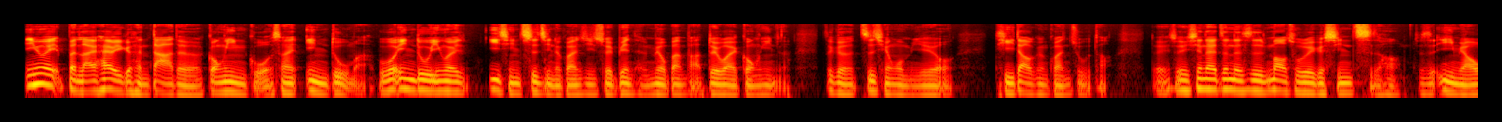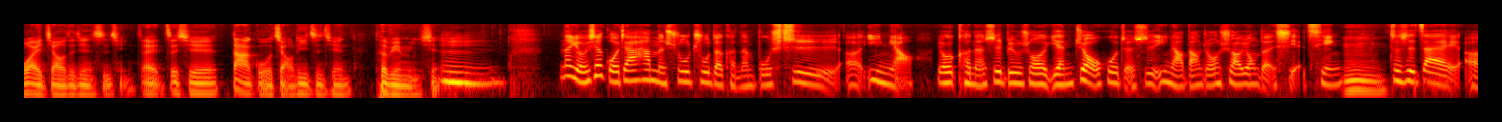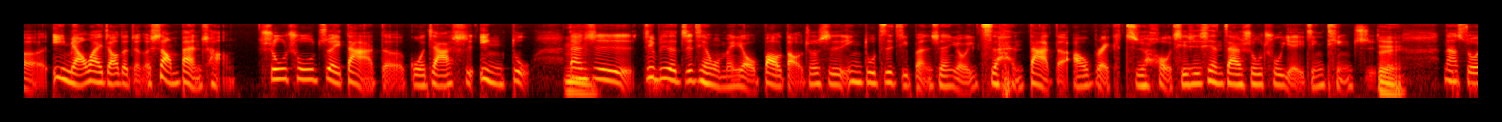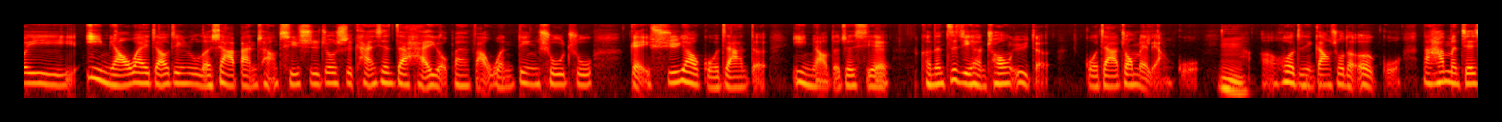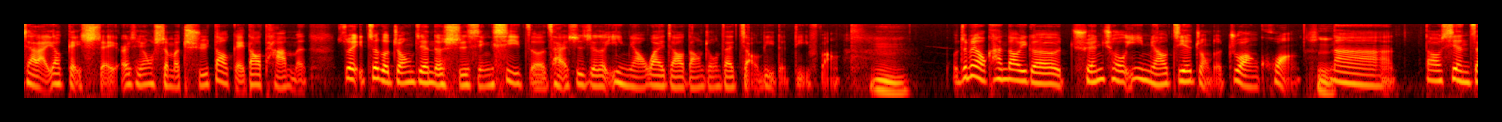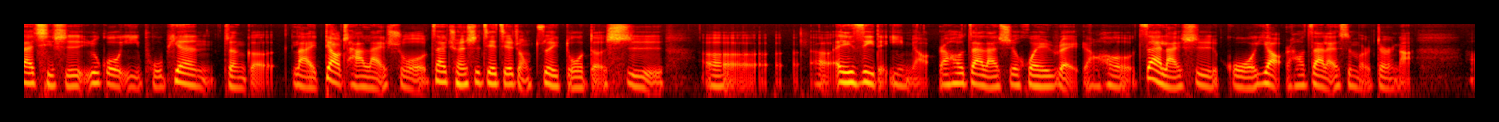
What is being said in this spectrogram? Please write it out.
因为本来还有一个很大的供应国，算印度嘛。不过印度因为疫情吃紧的关系，所以变成没有办法对外供应了。这个之前我们也有提到跟关注到，对，所以现在真的是冒出了一个新词哈，就是疫苗外交这件事情，在这些大国角力之间特别明显。嗯。那有一些国家，他们输出的可能不是呃疫苗，有可能是比如说研究或者是疫苗当中需要用的血清。嗯，这是在呃疫苗外交的整个上半场输出最大的国家是印度。但是记不记得之前我们有报道，就是印度自己本身有一次很大的 outbreak 之后，其实现在输出也已经停止。对。那所以疫苗外交进入了下半场，其实就是看现在还有办法稳定输出给需要国家的疫苗的这些可能自己很充裕的国家，中美两国，嗯，呃，或者你刚刚说的俄国，那他们接下来要给谁，而且用什么渠道给到他们？所以这个中间的实行细则才是这个疫苗外交当中在角力的地方。嗯，我这边有看到一个全球疫苗接种的状况，是那。到现在，其实如果以普遍整个来调查来说，在全世界接种最多的是呃呃 AZ 的疫苗，然后再来是辉瑞，然后再来是国药，然后再来是 Moderna。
